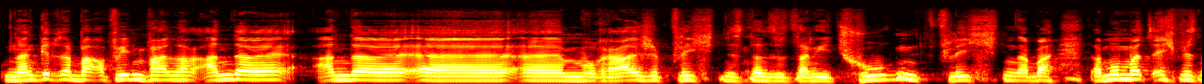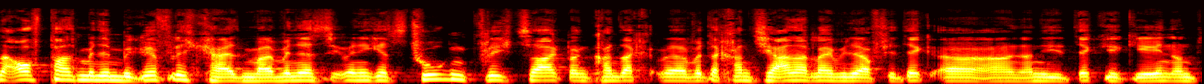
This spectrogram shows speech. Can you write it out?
und dann gibt es aber auf jeden Fall noch andere, andere äh, äh, moralische Pflichten, das sind dann sozusagen die Tugendpflichten. Aber da muss man jetzt echt ein bisschen aufpassen mit den Begrifflichkeiten, weil wenn, jetzt, wenn ich jetzt Tugendpflicht sage, dann kann da, äh, wird der Kantianer gleich wieder auf die Deck, äh, an die Decke gehen. Und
